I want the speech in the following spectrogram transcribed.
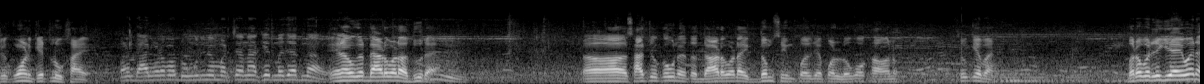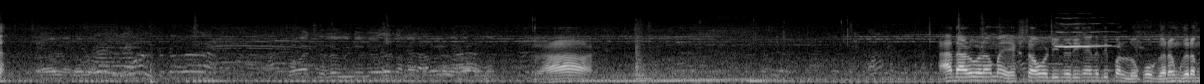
કે કોણ કેટલું ખાય. પણ દાલવડામાં ડુંગળીના મરચાં નાખીએ તો મજા જ ના આવે. એના વગર દાળવડા અધૂરા. સાચું કહું ને તો દાળવડા એકદમ સિમ્પલ છે પણ લોકો ખાવાનું. શું કે ભાઈ? બરોબર જગ્યાએ આવ્યો ને? હા. આ દાળવડામાં એક્સ્ટ્રા ઓર્ડિનરી કાંઈ નથી પણ લોકો ગરમ ગરમ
